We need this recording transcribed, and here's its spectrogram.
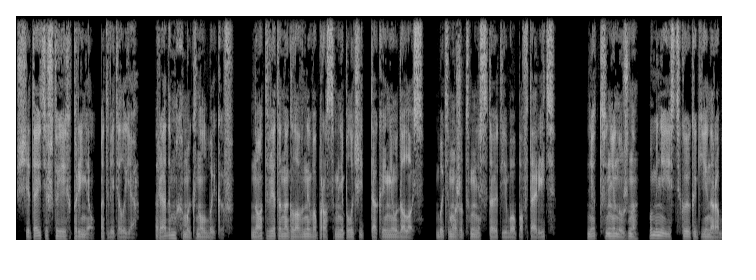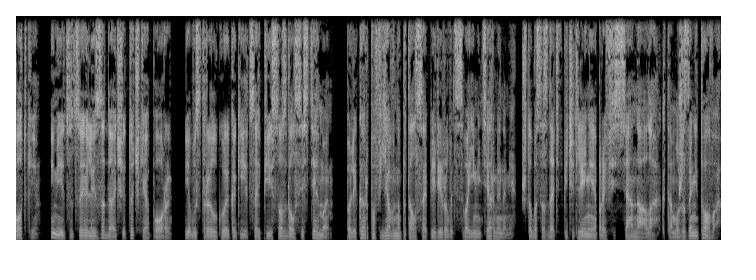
«Считайте, что я их принял», — ответил я. Рядом хмыкнул Быков. Но ответа на главный вопрос мне получить так и не удалось. Быть может, мне стоит его повторить? Нет, не нужно. У меня есть кое-какие наработки. Имеются цели, задачи, точки опоры. Я выстроил кое-какие цепи и создал системы. Поликарпов явно пытался оперировать своими терминами, чтобы создать впечатление профессионала, к тому же занятого,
